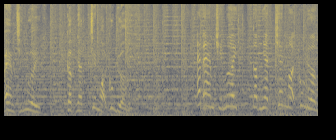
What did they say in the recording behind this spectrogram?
FM 90 cập nhật trên mọi cung đường. FM 90 cập nhật trên mọi cung đường.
